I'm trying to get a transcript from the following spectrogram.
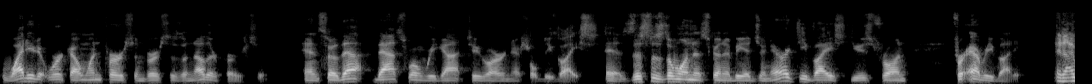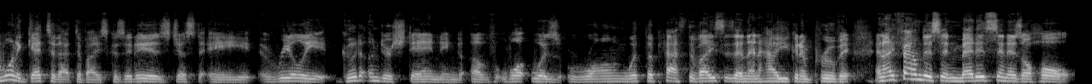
why did it work on one person versus another person. And so that that's when we got to our initial device. Is this is the one that's going to be a generic device used for for everybody. And I want to get to that device because it is just a really good understanding of what was wrong with the past devices and then how you can improve it. And I found this in medicine as a whole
